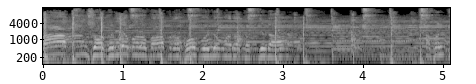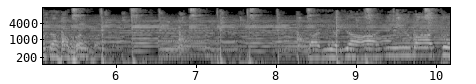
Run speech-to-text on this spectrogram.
બાપ સોગડીએ મારો બાપ રખો બોલ્યો મારા ગંજડા. ભાઈ બધા હબલ તારી યાની વાતો.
